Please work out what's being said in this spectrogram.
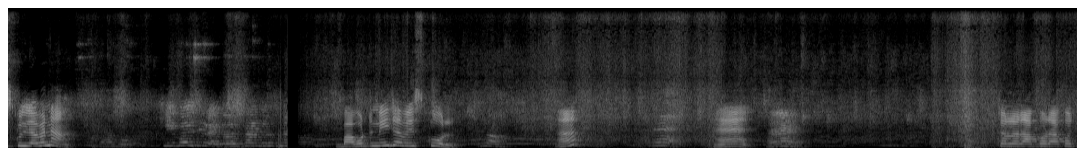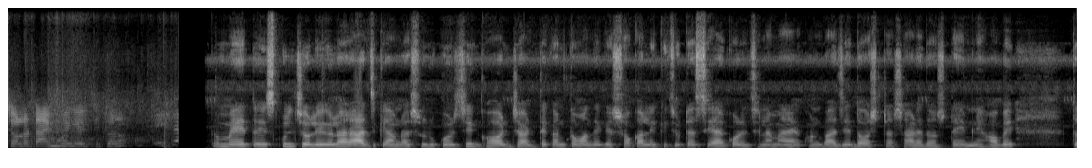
স্কুল যাবে না? বাবুটা নিয়ে যাবে স্কুল? হ্যাঁ? হ্যাঁ। হ্যাঁ। চলো রাখো রাখো চলো টাইম হয়ে গেছে চলো। তো মেয়ে তো স্কুল চলে গেলো আর আজকে আমরা শুরু করছি ঘর ঝাড়তে কারণ তোমাদেরকে সকালে কিছুটা শেয়ার করেছিলাম আর এখন বাজে দশটা, সাড়ে দশটা এমনি হবে। তো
